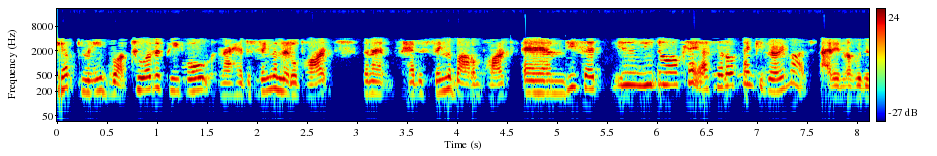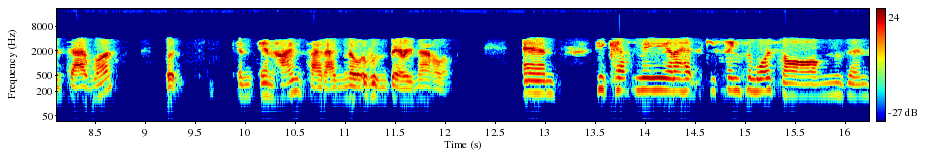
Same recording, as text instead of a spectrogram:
kept me, brought two other people, and I had to sing the middle part. Then I had to sing the bottom part. And he said, you, you do okay. I said, oh, thank you very much. I didn't know who this guy was, but in, in hindsight, I know it was Barry Manilow. And he kept me, and I had to keep sing some more songs. And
